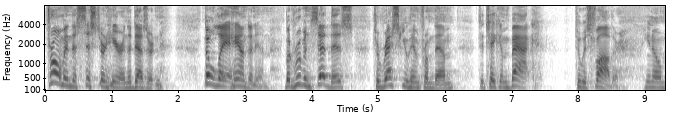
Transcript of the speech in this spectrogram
Throw him in the cistern here in the desert and don't lay a hand on him. But Reuben said this to rescue him from them, to take him back to his father. You know,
